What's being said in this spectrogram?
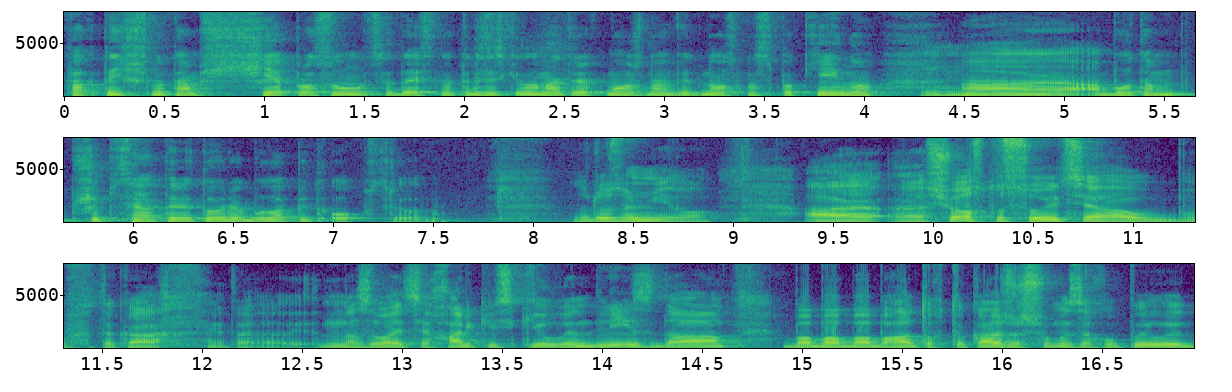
фактично там ще просунутися десь на 30 кілометрів можна відносно спокійно, а, або там щоб ця територія була під обстрілами. Зрозуміло. А е, що стосується така це, називається харківський ленд-ліз, да, ба-ба-ба, багато хто каже, що ми захопили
